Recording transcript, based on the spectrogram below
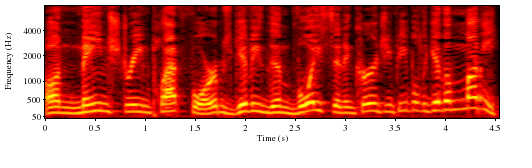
on mainstream platforms, giving them voice and encouraging people to give them money.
